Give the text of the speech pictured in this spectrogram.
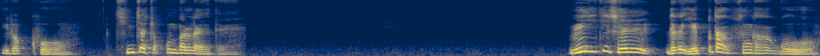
이렇고 진짜 조금 발라야 돼. 왜 이게 제일 내가 예쁘다고 생각하고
